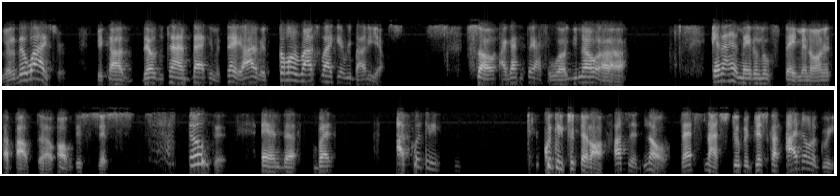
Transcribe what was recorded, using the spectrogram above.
a little bit wiser because there was a time back in the day I was throwing rocks like everybody else. So I got to think. I said, well, you know, uh, and I had made a little statement on it about, uh, oh, this is just stupid, and uh, but I quickly quickly took that off. I said, no, that's not stupid. Just because I don't agree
